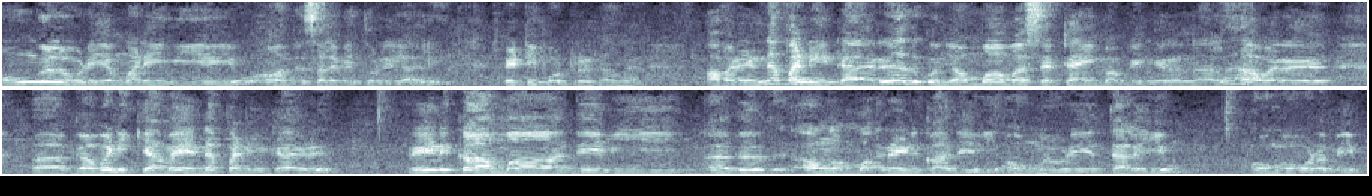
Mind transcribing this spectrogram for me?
அவங்களுடைய மனைவியையும் அந்த சலவை தொழிலாளி வெட்டி போட்டிருக்காங்க. அவர் என்ன பண்ணிட்டாரு? அது கொஞ்சம் அமாவாசை டைம் அப்படிங்கிறதுனால அவர் கவனிக்காமல் என்ன பண்ணிட்டாரு? ரேணுகா அம்மா தேவி அதாவது அவங்க அம்மா ரேணுகா தேவி அவங்களுடைய தலையும் அவங்க உடம்பையும்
